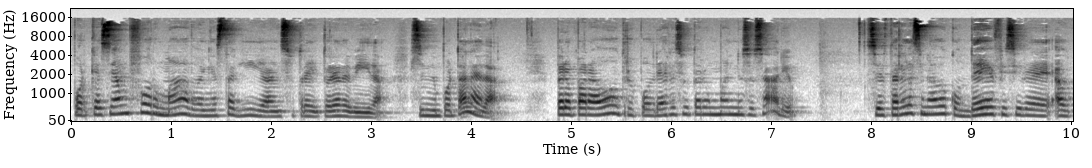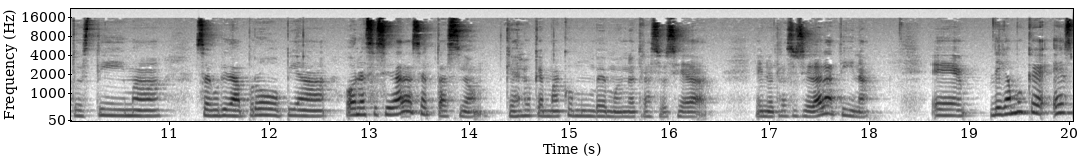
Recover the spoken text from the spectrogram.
porque se han formado en esta guía en su trayectoria de vida, sin importar la edad. Pero para otros podría resultar un mal necesario si está relacionado con déficit de autoestima, seguridad propia o necesidad de aceptación, que es lo que más común vemos en nuestra sociedad, en nuestra sociedad latina, eh, digamos que es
